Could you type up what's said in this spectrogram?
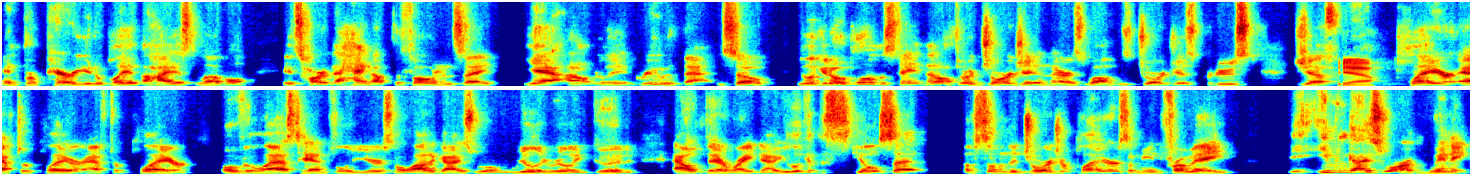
and prepare you to play at the highest level." It's hard to hang up the phone and say, "Yeah, I don't really agree with that." And so you look at Oklahoma State, and then I'll throw Georgia in there as well because Georgia has produced just yeah. player after player after player over the last handful of years, and a lot of guys who are really, really good out there right now. You look at the skill set of some of the Georgia players. I mean, from a even guys who aren't winning,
